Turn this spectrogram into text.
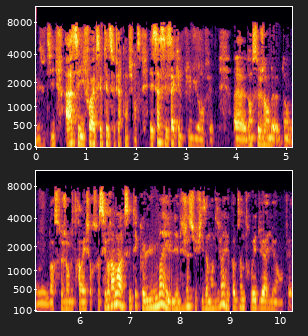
les outils. Ah, c'est il faut accepter de se faire confiance. Et ça, c'est ça qui est le plus dur en fait euh, dans ce genre de dans, ce genre de travail sur soi. C'est vraiment accepter que l'humain il est déjà suffisamment divin. Il n'y a pas besoin de trouver Dieu ailleurs en fait.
